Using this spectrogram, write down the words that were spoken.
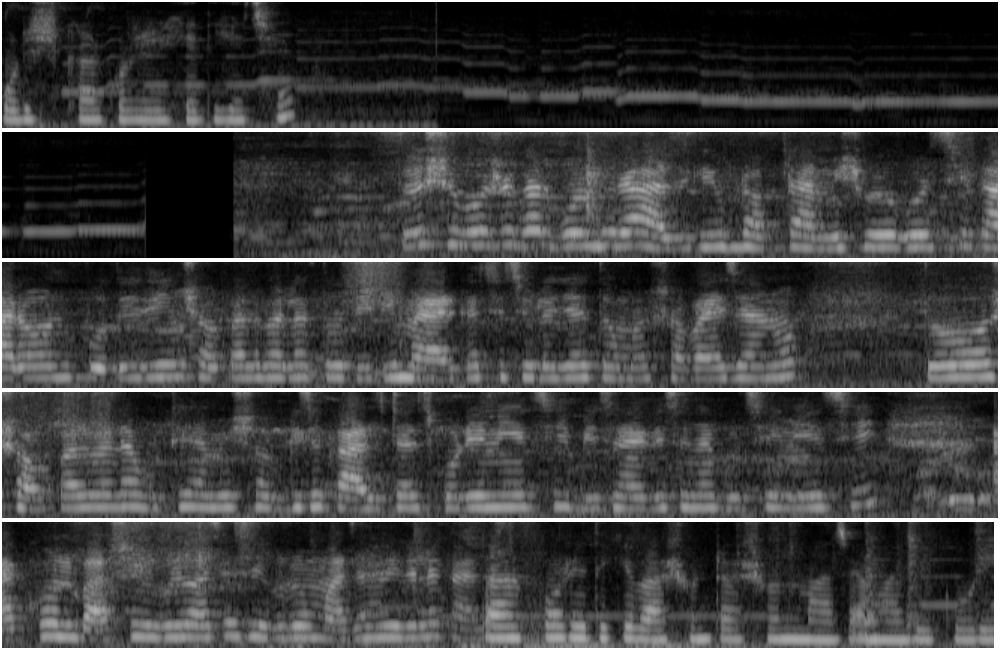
পরিষ্কার করে রেখে দিয়েছে। শুভ সকাল বন্ধুরা। আজকে ব্লগটা আমি শুরু করছি কারণ প্রতিদিন সকালবেলা তো দিদি মায়ের কাছে চলে যায়, তোমরা সবাই জানো। তো সকালবেলা উঠে আমি সব কিছু কাজ টাজ করে নিয়েছি বিছানা টিছানা গুছিয়ে নিয়েছি। এখন বাসনগুলো আছে, সেগুলো মাজা হয়ে গেলে তারপর এদিকে বাসন টাসন মাজামাজি করে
